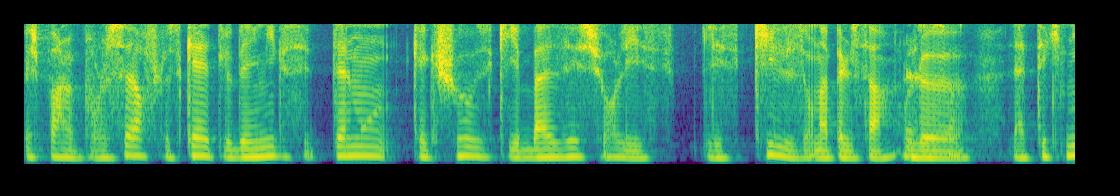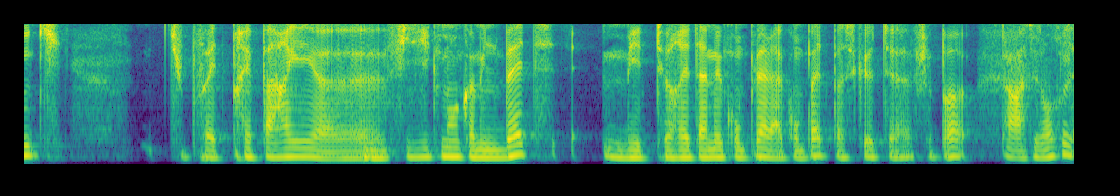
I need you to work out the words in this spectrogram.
Je parle pour le surf, le skate, le BMX, c'est tellement quelque chose qui est basé sur les, les skills, on appelle ça. le, La technique. Tu peux être préparé euh, mm. physiquement comme une bête, mais te rétamer complet à la compète parce que, je sais pas. T'as raté ton truc.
